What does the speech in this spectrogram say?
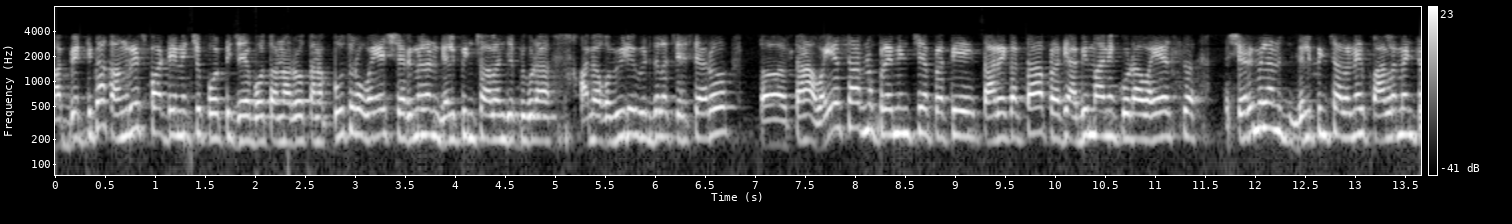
అభ్యర్థిగా కాంగ్రెస్ పార్టీ నుంచి పోటీ చేయబోతున్నారు. తన కూతురు వైఎస్ షర్మిలను గెలిపించాలని చెప్పి కూడా ఆమె ఒక వీడియో విడుదల చేశారు. తన వైఎస్ఆర్ను ప్రేమించే ప్రతి కార్యకర్త ప్రతి అభిమాని కూడా వైఎస్ షర్మిలను గెలిపించాలని పార్లమెంట్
